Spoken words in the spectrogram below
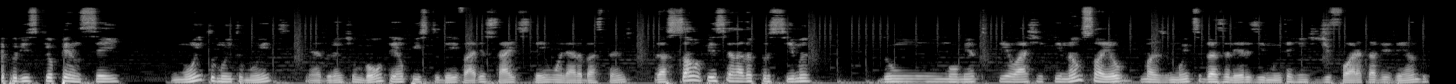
É por isso que eu pensei muito, muito, muito. Né? Durante um bom tempo estudei vários sites, dei uma olhada bastante. Dá só uma pincelada por cima de um momento que eu acho que não só eu, mas muitos brasileiros e muita gente de fora está vivendo,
